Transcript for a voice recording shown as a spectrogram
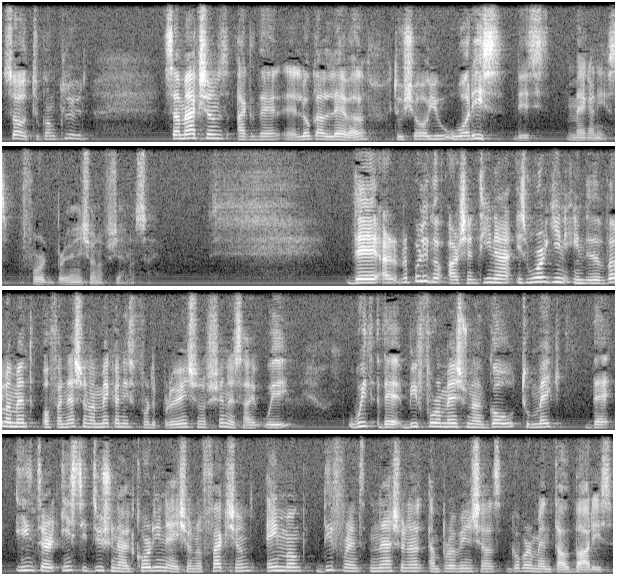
So, to conclude, some actions at the uh, local level to show you what is this mechanism for the prevention of genocide. The Republic of Argentina is working in the development of a national mechanism for the prevention of genocide with, with the before mentioned goal to make the interinstitutional coordination of actions among different national and provincial governmental bodies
